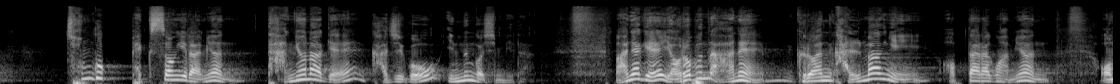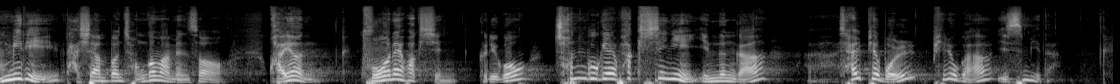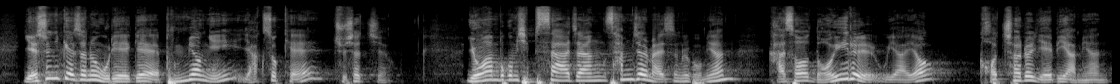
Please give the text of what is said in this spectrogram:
천국 백성이라면 당연하게 가지고 있는 것입니다. 만약에 여러분 안에 그러한 갈망이 없다라고 하면 엄밀히 다시 한번 점검하면서 과연 구원의 확신 그리고 천국의 확신이 있는가 아, 살펴볼 필요가 있습니다. 예수님께서는 우리에게 분명히 약속해 주셨죠. 요한복음 14장 3절 말씀을 보면 가서 너희를 위하여 거처를 예비하면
